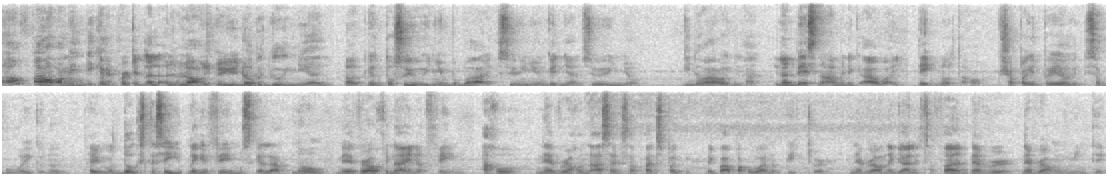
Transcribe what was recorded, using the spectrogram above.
tao, tao kami. Hindi kami porket lala lalaki kayo. Dapat gawin niyo yan. Dapat ganito, suyuin niyo yung babae. Suyuin niyo yung ganyan. Suyuin niyo ginawa ko lahat. Ilang beses na kami nag-away. Take note ako. Siya pa rin priority sa buhay ko noon. Sabi mo, dogs kasi naging famous ka lang. No, never ako kinain ng fame. Ako, never ako naasag sa fans pag nagpapakuha ng picture. Never ako nagalit sa fan. Never, never ako huminti.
